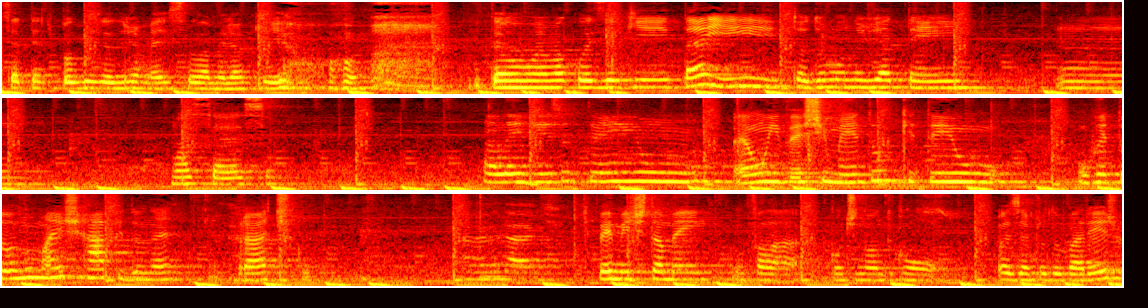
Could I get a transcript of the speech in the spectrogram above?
70 e poucos anos já mexe celular melhor que eu. Então é uma coisa que tá aí, todo mundo já tem um, um acesso. Além disso, tem um, é um investimento que tem o, o retorno mais rápido, né? Prático. É verdade. Permite também, vamos falar, continuando com o exemplo do varejo,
